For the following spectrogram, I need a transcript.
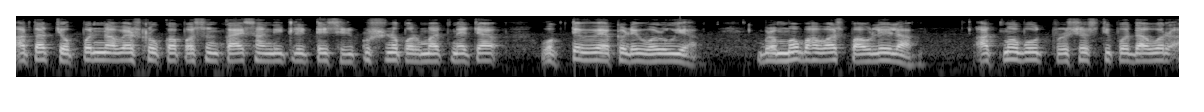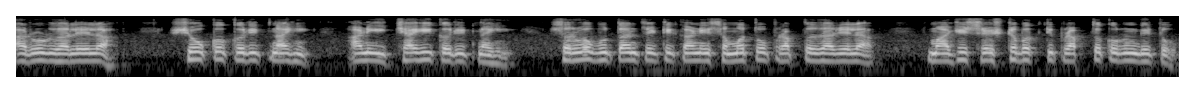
आता चोपन्नाव्या श्लोकापासून काय सांगितले ते श्रीकृष्ण परमात्म्याच्या वक्तव्याकडे वळूया. ब्रह्मभावास पावलेला आत्मबोध प्रशस्तीपदावर आरूढ झालेला. शोक करीत नाही आणि इच्छाही करीत नाही. सर्व भूतांचे ठिकाणी समत्व प्राप्त झालेला माझी श्रेष्ठ भक्ती प्राप्त करून घेतो.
